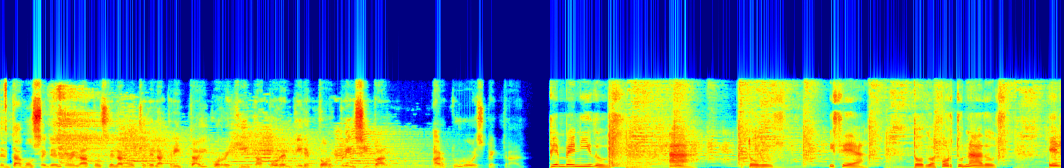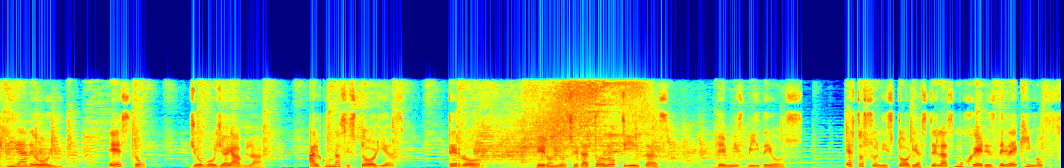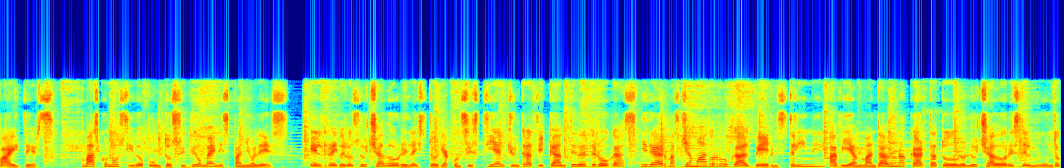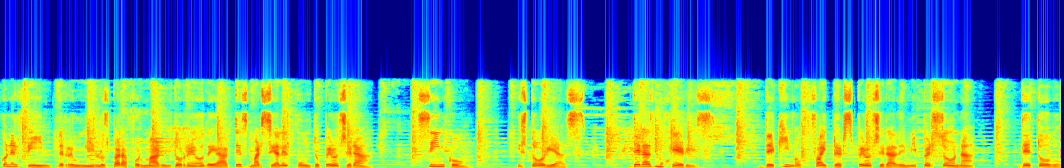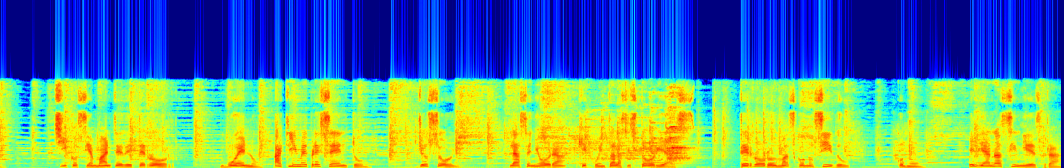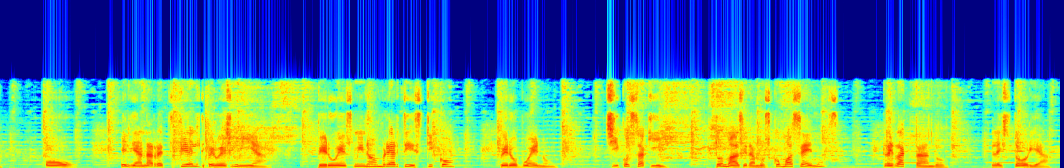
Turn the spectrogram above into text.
Estamos en el Relatos de la Noche de la Cripta y corregida por el director principal, Arturo Espectral. Bienvenidos a todos y sea todo afortunados. El día de hoy, esto, yo voy a hablar algunas historias, terror, pero no será todo tintas de mis videos. Estos son historias de las mujeres de The King of Fighters, más conocido. Su idioma en español es el rey de los luchadores. La historia consistía en que un traficante de drogas y de armas llamado Rugal Bernstein había mandado una carta a todos los luchadores del mundo con el fin de reunirlos para formar un torneo de artes marciales. Pero será 5 historias de las mujeres de King of Fighters, pero será de mi persona, de todo. Chicos y amante de terror. Bueno, aquí me presento. Yo soy la señora que cuenta las historias. Terror o más conocido como Eliana Siniestra o Eliana Redfield, pero es mía. Pero es mi nombre artístico. Pero bueno, chicos aquí. Tomás éramos como hacemos. Redactando la historia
